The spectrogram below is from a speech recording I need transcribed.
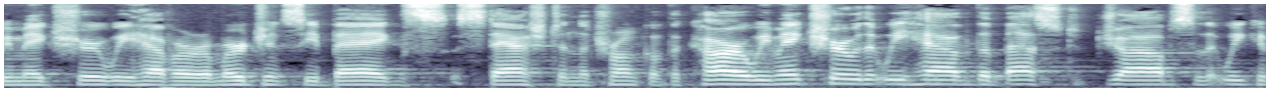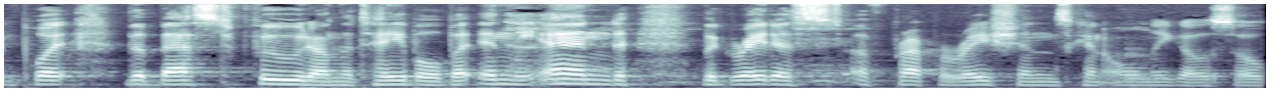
We make sure we have our emergency bags stashed in the trunk of the car. We make sure that we have the best job so that we can put the best food on the table. But in the end, the greatest of preparations can only go so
